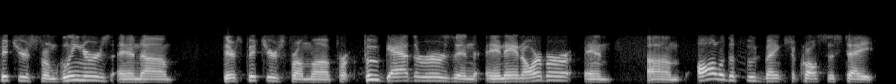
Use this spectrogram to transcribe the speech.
pictures from gleaners and um, there's pictures from uh, food gatherers in, in Ann Arbor and um, all of the food banks across the state.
